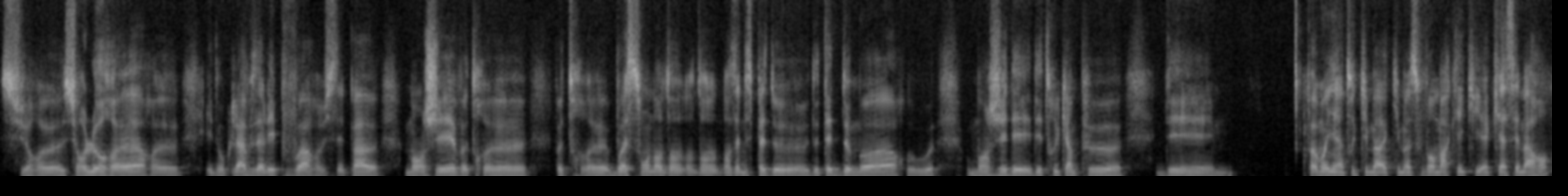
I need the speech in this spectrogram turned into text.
sur euh, sur l'horreur euh, et donc là vous allez pouvoir, je sais pas, manger votre votre boisson dans, dans, dans, dans une espèce de, de, tête de mort ou, ou manger des, des trucs un peu des Enfin, moi, il y a un truc qui m'a souvent marqué, qui, qui, est assez marrant.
